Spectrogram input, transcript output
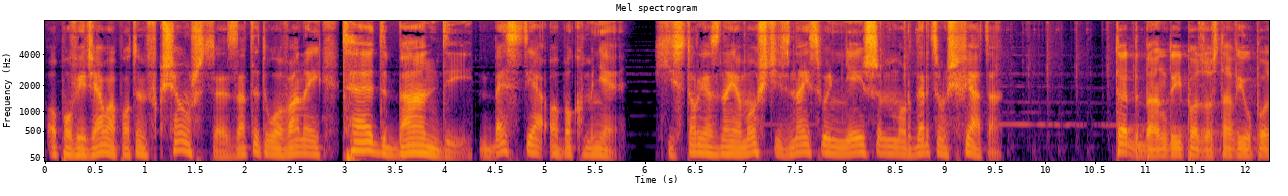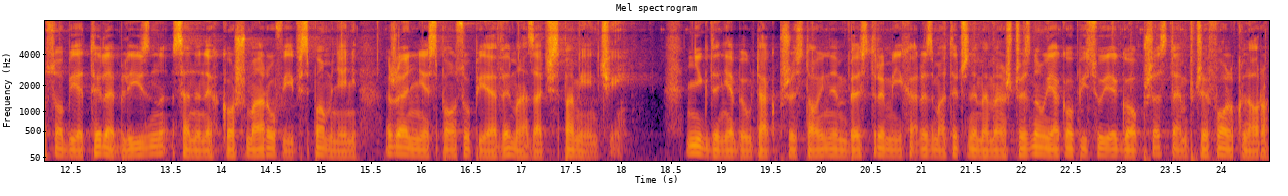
opowiedziała potem w książce zatytułowanej Ted Bundy Bestia obok mnie Historia znajomości z najsłynniejszym mordercą świata. Ted Bundy pozostawił po sobie tyle blizn, sennych koszmarów i wspomnień, że nie sposób je wymazać z pamięci. Nigdy nie był tak przystojnym, bystrym i charyzmatycznym mężczyzną, jak opisuje go przestępczy folklor,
